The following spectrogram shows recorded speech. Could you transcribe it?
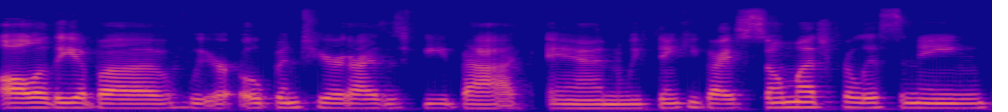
all of the above. We are open to your guys' feedback and we thank you guys so much for listening.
